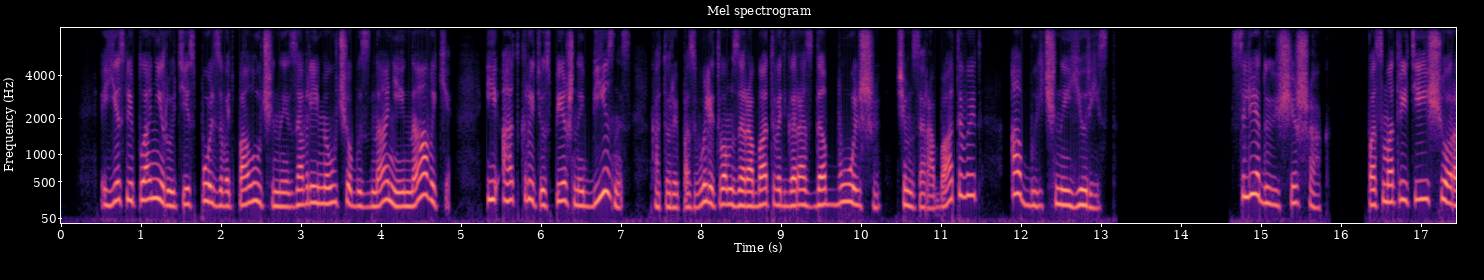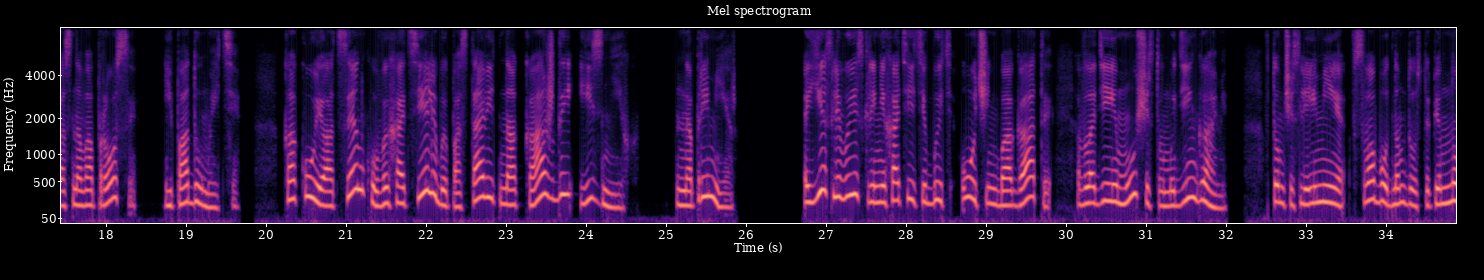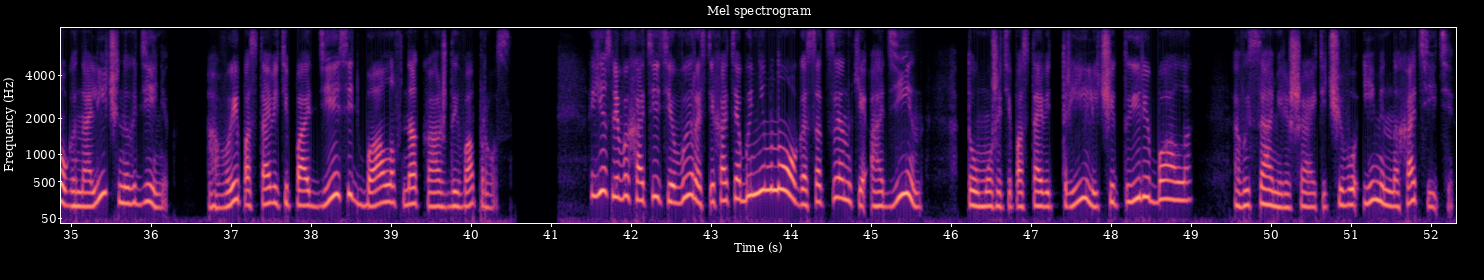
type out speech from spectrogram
Если планируете использовать полученные за время учебы знания и навыки и открыть успешный бизнес, который позволит вам зарабатывать гораздо больше, чем зарабатывает обычный юрист. Следующий шаг. Посмотрите еще раз на вопросы и подумайте, какую оценку вы хотели бы поставить на каждый из них. Например, если вы искренне хотите быть очень богаты, владея имуществом и деньгами, в том числе имея в свободном доступе много наличных денег, а вы поставите по 10 баллов на каждый вопрос. Если вы хотите вырасти хотя бы немного с оценки 1, то можете поставить 3 или 4 балла. Вы сами решаете, чего именно хотите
